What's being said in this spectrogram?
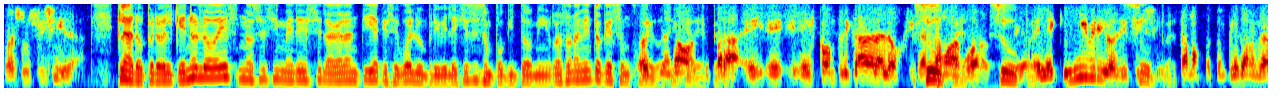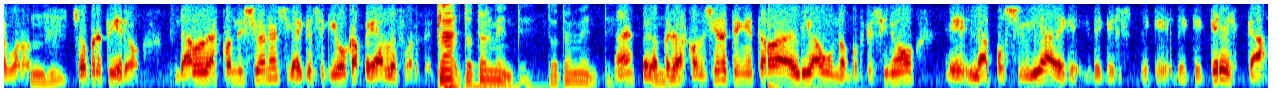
O es un suicida. Claro, pero el que no lo es, no sé si merece la garantía que se vuelve un privilegio. Ese es un poquito mi razonamiento, que es un juego. no, es, complicada la lógica, estamos de acuerdo. El equilibrio es difícil, estamos completamente de acuerdo. Yo prefiero darle las condiciones y al que se equivoca pegarle fuerte. Claro, totalmente, totalmente. ¿Eh? Pero, pero las condiciones tienen que estar dadas el día uno, porque si no, eh, la posibilidad de que, de que, de que, de que crezca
